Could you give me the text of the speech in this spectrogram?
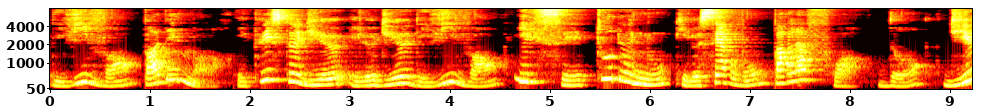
des vivants, pas des morts. Et puisque Dieu est le Dieu des vivants, il sait tout de nous qui le servons par la foi. Donc, Dieu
